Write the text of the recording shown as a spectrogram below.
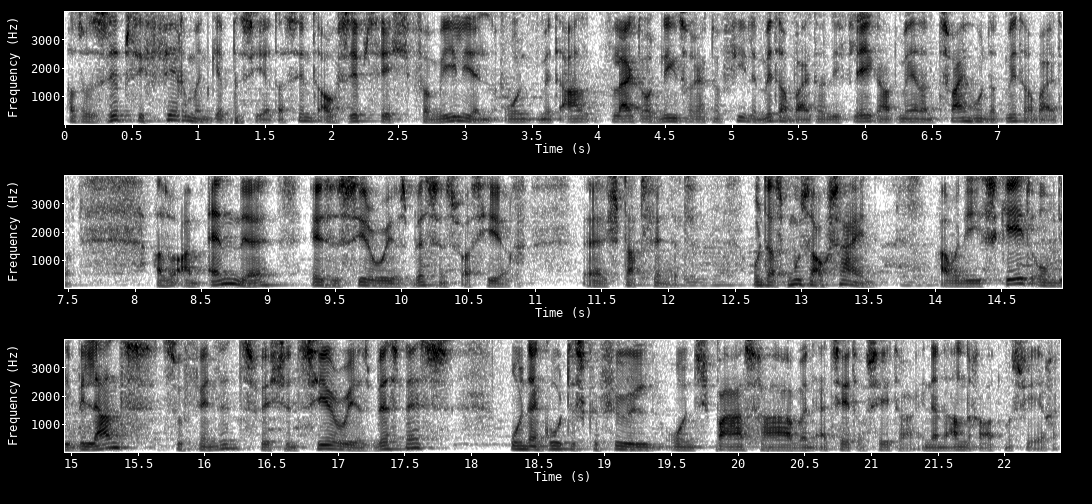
Also 70 Firmen gibt es hier. Das sind auch 70 Familien und mit all, vielleicht auch links und rechts noch viele Mitarbeiter. Die Pflege hat mehr als 200 Mitarbeiter. Also am Ende ist es serious business, was hier äh, stattfindet. Und das muss auch sein. Aber es geht um die Bilanz zu finden zwischen serious business und ein gutes Gefühl und Spaß haben etc. etc. in einer anderen Atmosphäre.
